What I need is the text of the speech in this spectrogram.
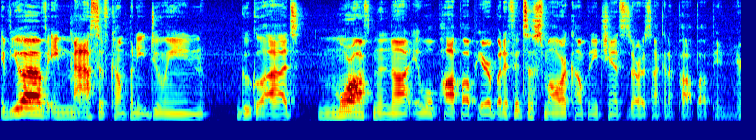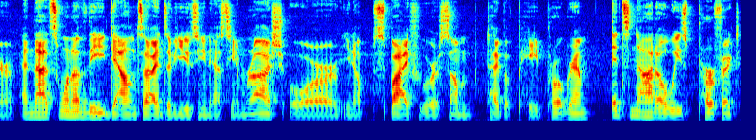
If you have a massive company doing Google Ads, more often than not, it will pop up here. But if it's a smaller company, chances are it's not going to pop up in here. And that's one of the downsides of using SEMrush or, you know, SpyFu or some type of paid program. It's not always perfect.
